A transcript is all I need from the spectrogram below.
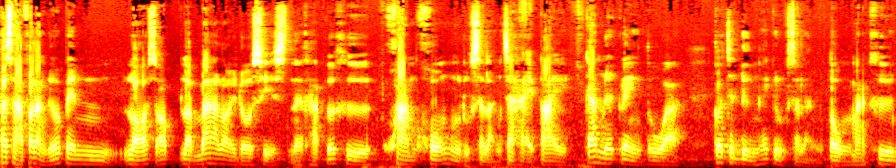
ภาษาฝรั่งเรียกว่าเป็น loss of lumbar lordosis นะครับ ก็คือความโค้งของกระดูกสันหลังจะหายไป กล้ามเนื้อเกร็งตัว ก็จะดึงให้กระดูกสันหลังตรงมากขึ้น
